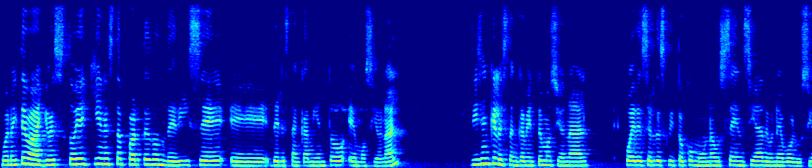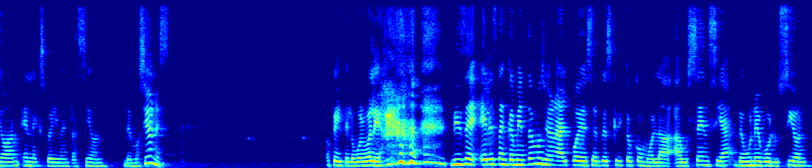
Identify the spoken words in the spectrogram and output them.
Bueno, ahí te va. Yo estoy aquí en esta parte donde dice eh, del estancamiento emocional. Dicen que el estancamiento emocional puede ser descrito como una ausencia de una evolución en la experimentación de emociones. Ok, te lo vuelvo a leer. Dice, el estancamiento emocional puede ser descrito como la ausencia de una evolución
